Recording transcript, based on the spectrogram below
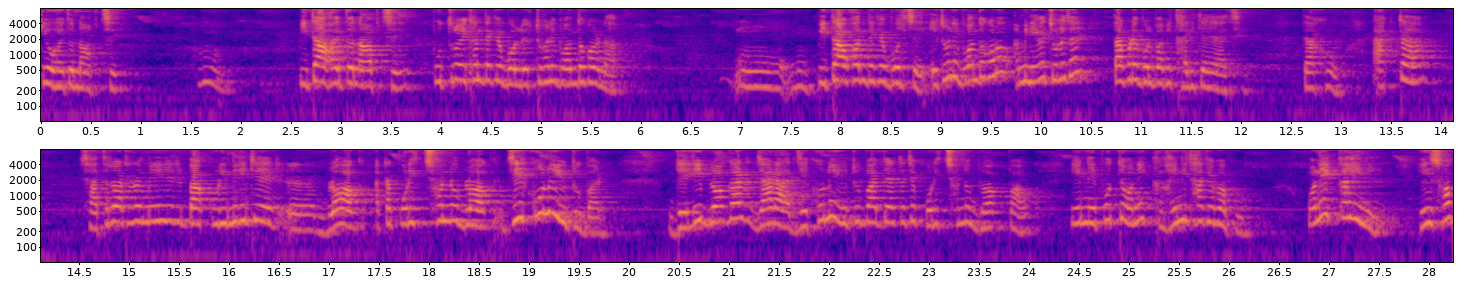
কেউ হয়তো নাপছে। হুম। পিতা হয়তো নাপছে পুত্র এখান থেকে বলল একটুখানি বন্ধ কর না। পিতা ওখান থেকে বলছে একটুখানি বন্ধ করো আমি নেমে চলে যাই তারপরে বলব আমি খালি গায়ে আছি। দেখো একটা সতেরো আঠেরো মিনিট বা কুড়ি মিনিটের ব্লগ একটা পরিচ্ছন্ন ব্লগ যে কোনো ইউটিউবার ডেলি ব্লগার যারা যে কোনো ইউটিউবারদের একটা যে পরিচ্ছন্ন ব্লগ পাও এর নেপথ্যে অনেক কাহিনী থাকে বাপু। অনেক কাহিনী। এই সব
